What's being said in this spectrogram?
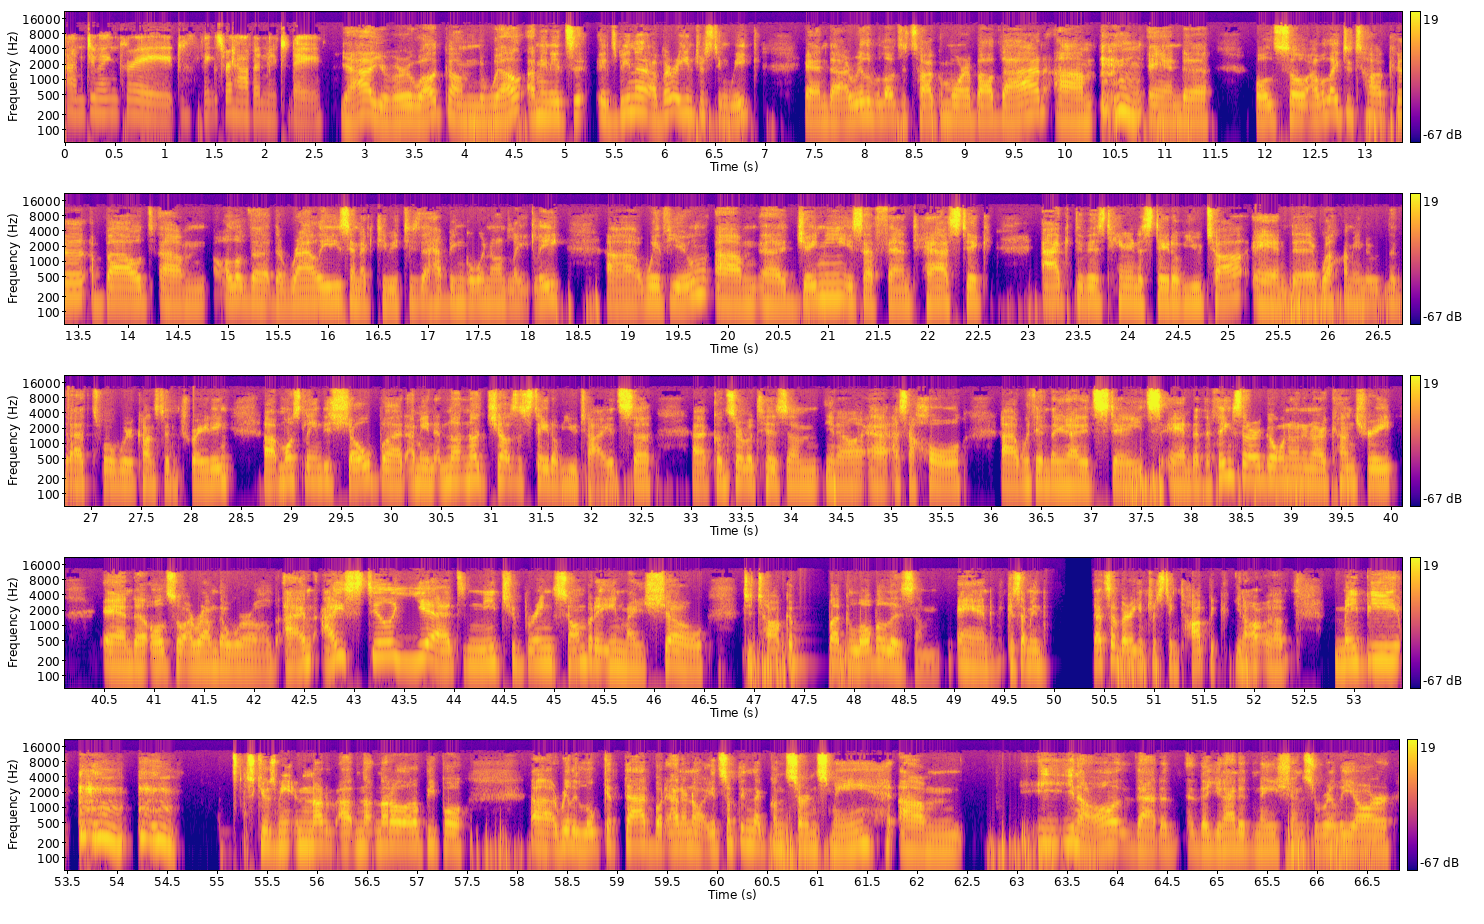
I'm doing great. Thanks for having me today. Yeah, you're very welcome. Well, I mean, it's it's been a, a very interesting week, and uh, I really would love to talk more about that. Um, and uh, also, I would like to talk uh, about um, all of the, the rallies and activities that have been going on lately uh, with you. Um, uh, Jamie is a fantastic activist here in the state of Utah. And uh, well, I mean, that's what we're concentrating uh, mostly in this show, but I mean, not, not just the state of Utah, it's uh, conservatism, you know, as a whole within the United States and the things that are going on in our country and uh, also around the world. I'm I still yet need to bring somebody in my show to talk about globalism and because I mean that's a very interesting topic. You know, uh, maybe. excuse me not, uh, not not a lot of people uh, really look at that but i don't know it's something that concerns me um you know that the united nations really are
